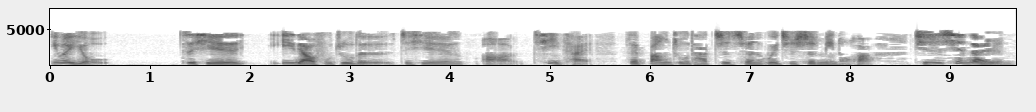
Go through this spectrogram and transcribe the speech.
因为有这些。医疗辅助的这些啊器材在帮助他支撑维持生命的话，其实现代人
